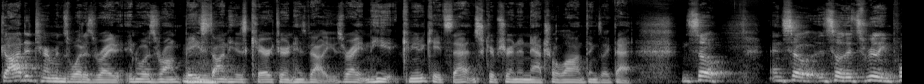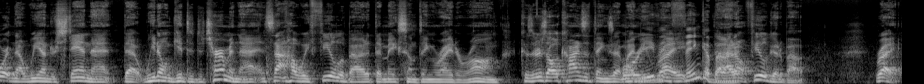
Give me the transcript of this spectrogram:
God determines what is right and what is wrong based on His character and His values, right? And He communicates that in Scripture and in natural law and things like that. And so, and so, so it's really important that we understand that that we don't get to determine that. It's not how we feel about it that makes something right or wrong, because there's all kinds of things that might Or be even right think that about I don't feel good about. Right,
